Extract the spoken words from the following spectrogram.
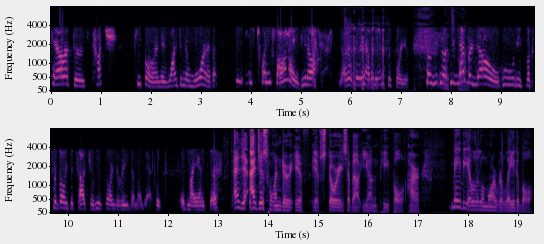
characters touch people and they want to know more. And I thought, he's 25. You know, I, don't really have an answer for you. So, you, you know, you never know who these books are going to touch or who's going to read them, I guess, is, is my answer. And I just wonder if, if stories about young people are maybe a little more relatable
